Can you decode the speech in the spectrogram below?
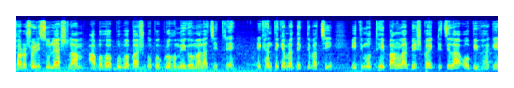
সরাসরি চলে আসলাম আবহাওয়া পূর্বাভাস উপগ্রহ মেঘমালা চিত্রে। এখান থেকে আমরা দেখতে পাচ্ছি, ইতিমধ্যেই বাংলার বেশ কয়েকটি জেলা ও বিভাগে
